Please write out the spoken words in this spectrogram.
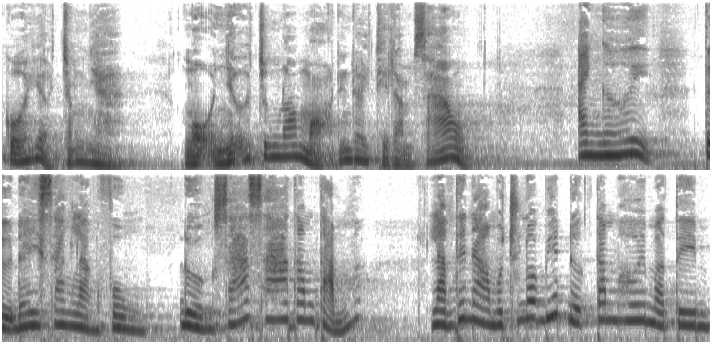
cô ấy ở trong nhà, ngộ nhỡ chúng nó mò đến đây thì làm sao? Anh ơi, từ đây sang làng Phùng, đường xa xa thăm thẳm, làm thế nào mà chúng nó biết được tâm hơi mà tìm?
